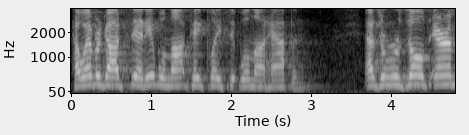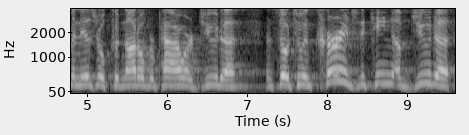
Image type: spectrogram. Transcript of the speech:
However, God said, It will not take place, it will not happen. As a result, Aram and Israel could not overpower Judah. And so, to encourage the king of Judah,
